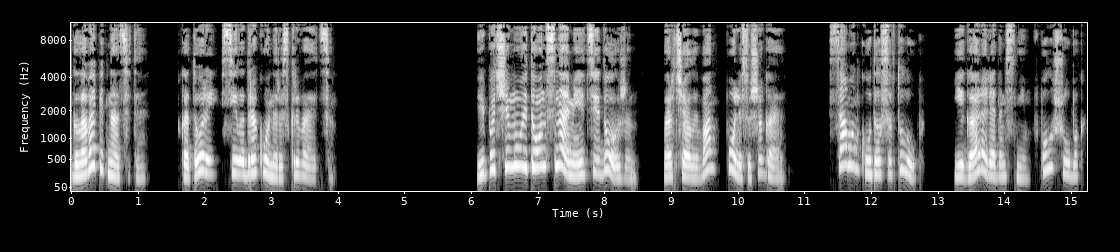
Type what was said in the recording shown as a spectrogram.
Глава пятнадцатая, в которой сила дракона раскрывается. «И почему это он с нами идти должен?» — ворчал Иван, по лесу шагая. Сам он кутался в тулуп, Егара рядом с ним, в полушубок,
